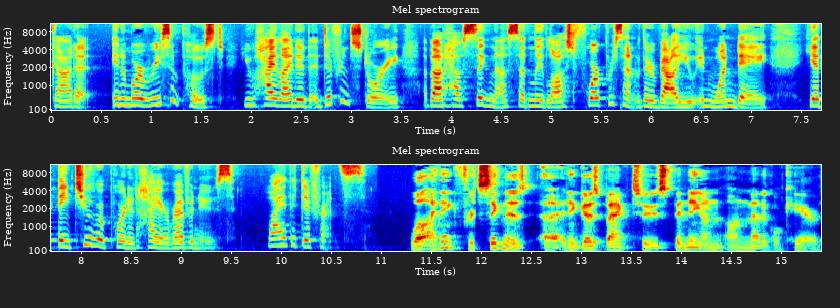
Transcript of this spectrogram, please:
Got it. In a more recent post, you highlighted a different story about how Cigna suddenly lost 4% of their value in one day, yet they too reported higher revenues. Why the difference? Well, I think for Cigna's, uh, and it goes back to spending on, on medical care.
